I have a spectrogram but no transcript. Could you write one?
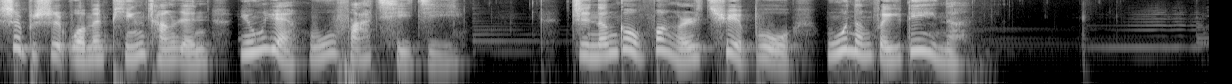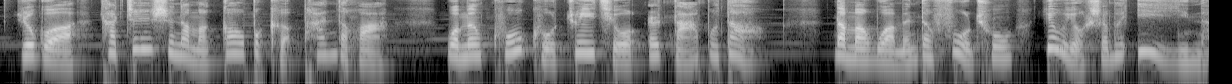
是不是我们平常人永远无法企及，只能够望而却步，无能为力呢？如果它真是那么高不可攀的话，我们苦苦追求而达不到，那么我们的付出又有什么意义呢？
